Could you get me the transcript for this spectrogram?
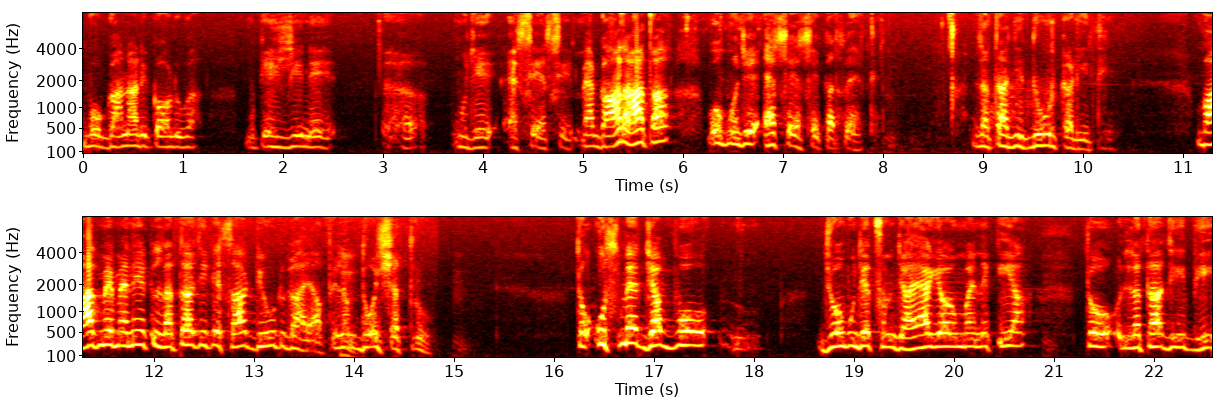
वो गाना रिकॉर्ड हुआ। मुकेश जी ने आ, मुझे ऐसे ऐसे मैं गा रहा था वो मुझे ऐसे ऐसे कर रहे थे। लता जी दूर करी थी। बाद में मैंने एक लता जी के साथ ड्यूट गाया फ़िल्म दो शत्रु। तो उसमें जब वो जो मुझे समझाया गया वो मैंने किया तो लता जी भी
